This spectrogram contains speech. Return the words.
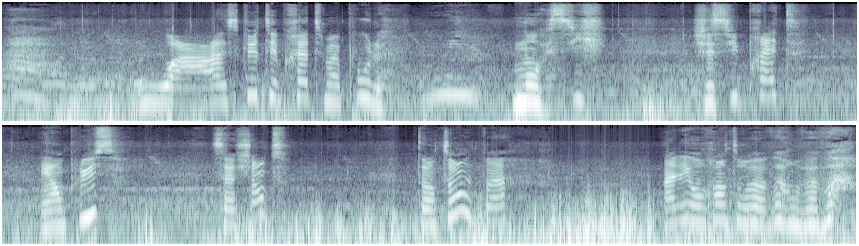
Waouh, est-ce que t'es prête ma poule? Oui. Moi aussi. Je suis prête. Et en plus, ça chante. T'entends ou pas? Allez, on rentre, on va voir, on va voir.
